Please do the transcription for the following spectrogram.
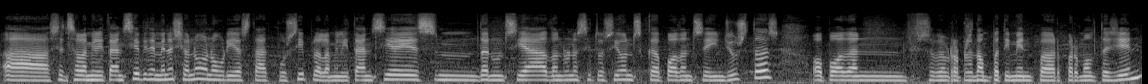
Uh, sense la militància, evidentment, això no, no hauria estat possible. La militància és mm, denunciar doncs, unes situacions que poden ser injustes o poden representar un patiment per, per molta gent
